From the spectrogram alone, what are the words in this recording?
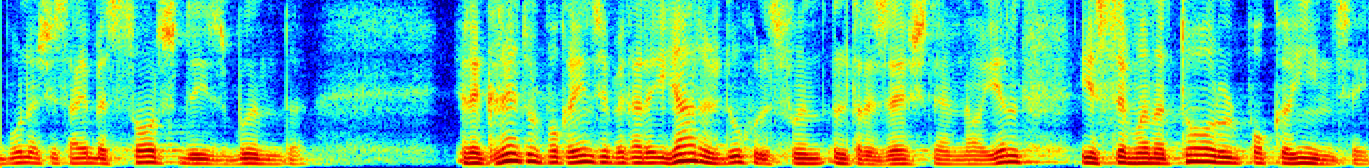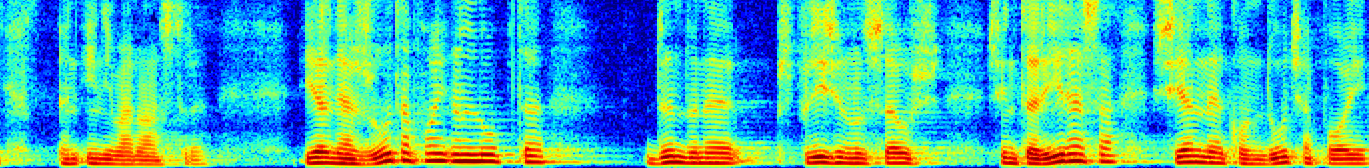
bună și să aibă sorți de izbândă. Regretul pocăinței pe care iarăși Duhul Sfânt îl trezește în noi. El e semănătorul pocăinței în inima noastră. El ne ajută apoi în luptă, dându-ne sprijinul său și, și întărirea sa și El ne conduce apoi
